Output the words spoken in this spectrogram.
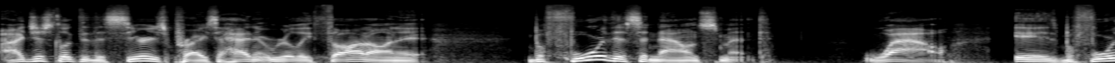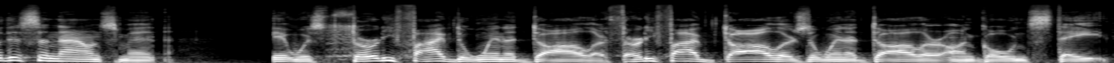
I just looked at the series price. I hadn't really thought on it. Before this announcement, wow, is before this announcement, it was 35 to win a dollar, $35 to win a dollar on Golden State,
